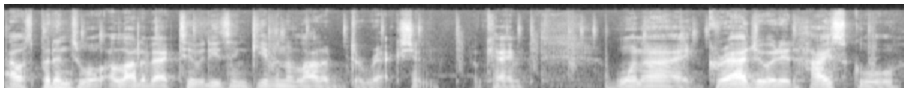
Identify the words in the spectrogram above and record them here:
I was put into a lot of activities and given a lot of direction. Okay. When I graduated high school,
